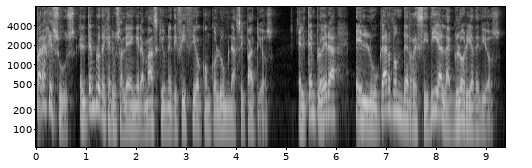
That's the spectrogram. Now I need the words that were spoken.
Para Jesús, el templo de Jerusalén era más que un edificio con columnas y patios. El templo era el lugar donde residía la gloria de Dios.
